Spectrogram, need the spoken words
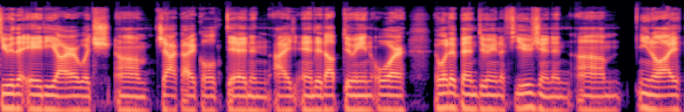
do the ADR, which um, Jack Eichel did, and I ended up doing, or it would have been doing a fusion. And um, you know, I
